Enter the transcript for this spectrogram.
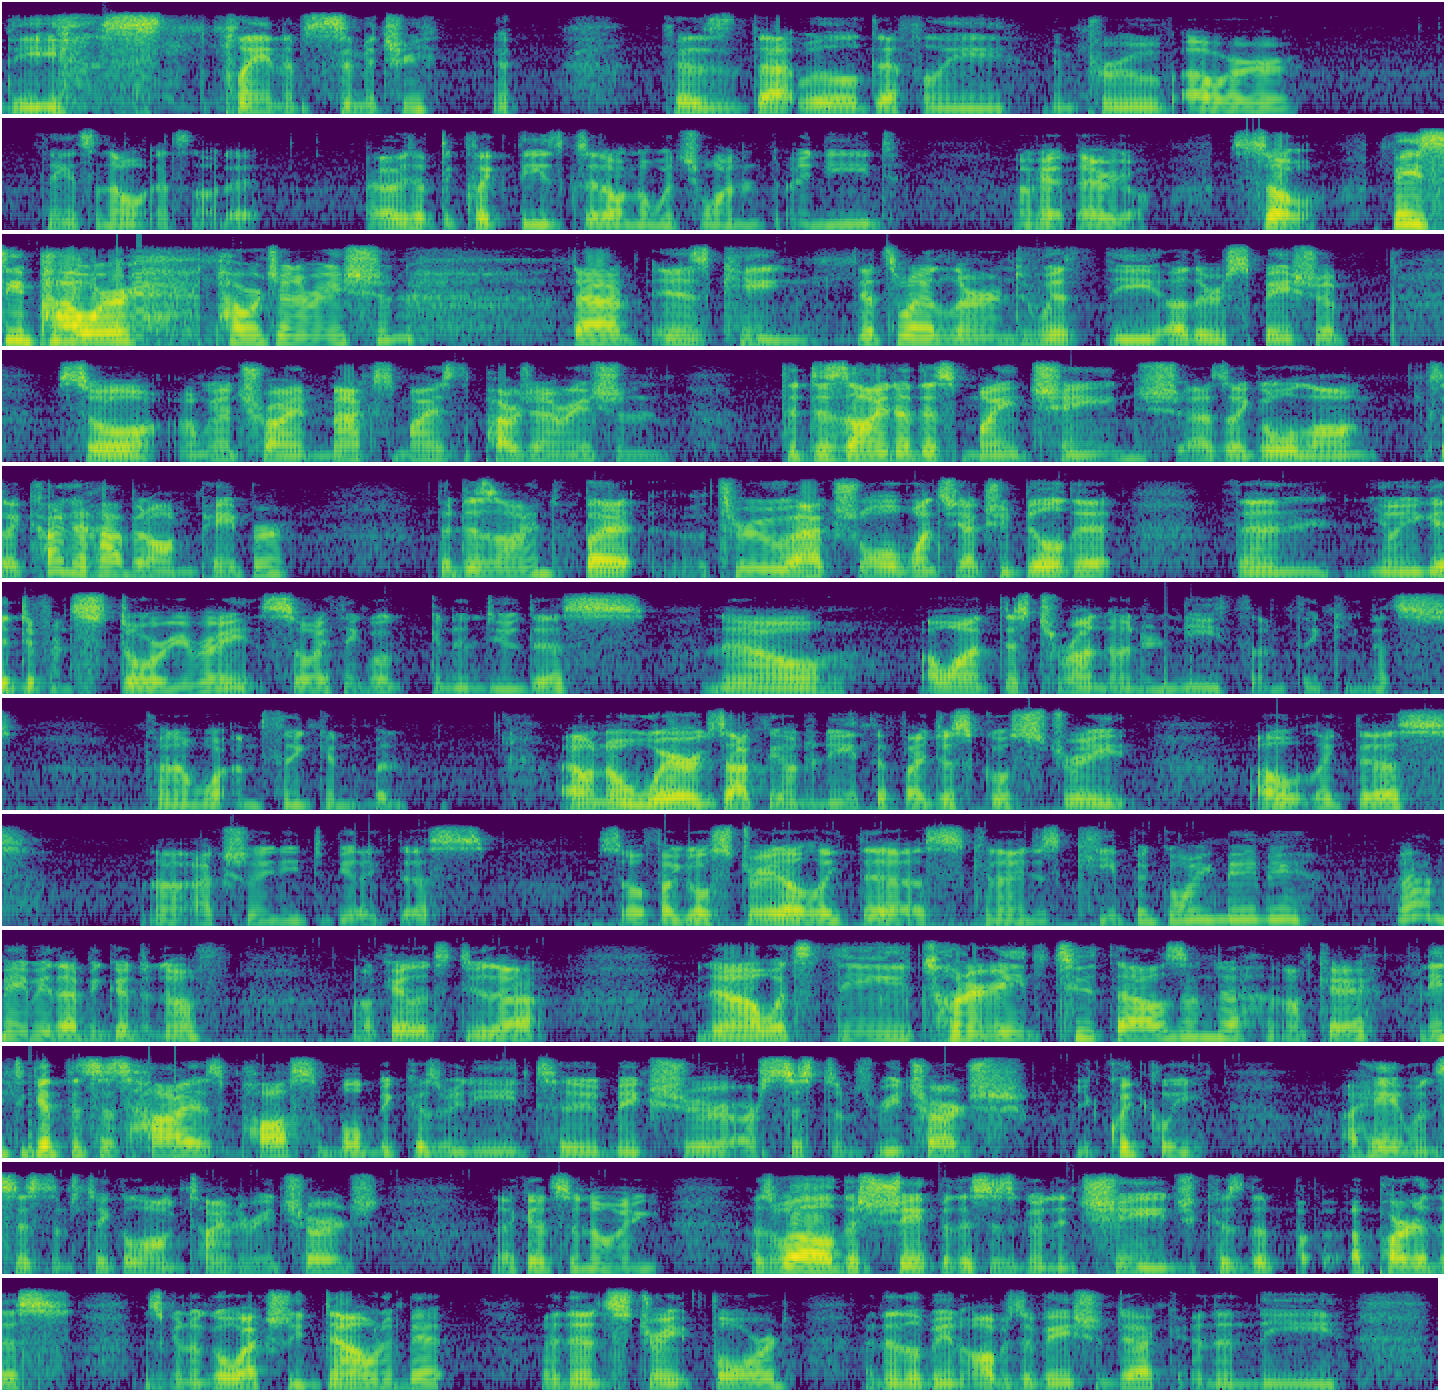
the plane of symmetry. Because that will definitely improve our think it's no, that's not it. I always have to click these because I don't know which one I need. Okay, there we go. So, basic power, power generation, that is king. That's what I learned with the other spaceship. So I'm going to try and maximize the power generation. The design of this might change as I go along because I kind of have it on paper, the design, but through actual, once you actually build it, then you know you get a different story, right? So I think we're gonna do this. Now I want this to run underneath. I'm thinking that's kind of what I'm thinking, but I don't know where exactly underneath. If I just go straight out like this, no, actually I need to be like this. So if I go straight out like this, can I just keep it going maybe? Ah, maybe that'd be good enough. Okay, let's do that. Now, what's the 182,000? Okay. We need to get this as high as possible because we need to make sure our systems recharge quickly. I hate when systems take a long time to recharge. That gets annoying. As well, the shape of this is going to change because the a part of this is going to go actually down a bit and then straight forward and then there'll be an observation deck and then the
